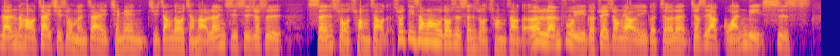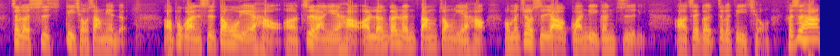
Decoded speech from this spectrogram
人哈，在其实我们在前面几章都有讲到，人其实就是神所创造的，所以地上万物都是神所创造的，而人赋予一个最重要的一个责任，就是要管理世这个世地球上面的哦，不管是动物也好，呃，自然也好，而人跟人当中也好，我们就是要管理跟治理啊，这个这个地球，可是它。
